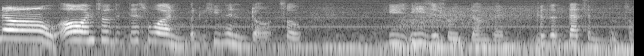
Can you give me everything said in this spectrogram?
No. Oh, and so did this one. But he's an adult, so he, he's just really dumb then. Because that's an adult. So.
